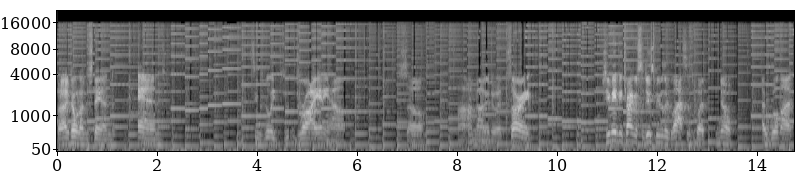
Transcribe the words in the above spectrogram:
that I don't understand, and seems really dry anyhow. So, uh, I'm not into it. Sorry. She may be trying to seduce me with her glasses, but no, I will not.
